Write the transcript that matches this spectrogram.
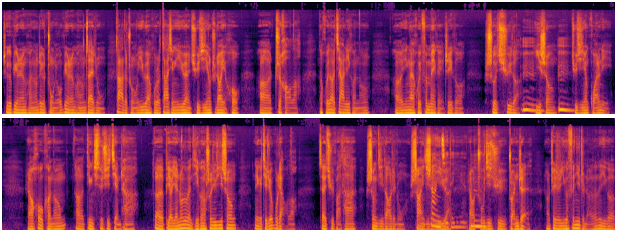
这个病人可能这个肿瘤病人可能在这种大的肿瘤医院或者大型医院去进行治疗以后啊、治好了，那回到家里可能呃应该会分配给这个社区的嗯医生嗯去进行管理，然后可能呃定期的去检查，呃比较严重的问题可能社区医生那个解决不了了，再去把它升级到这种上一级的医院，然后逐嗯级去转诊，然后这是一个分级诊疗的一个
